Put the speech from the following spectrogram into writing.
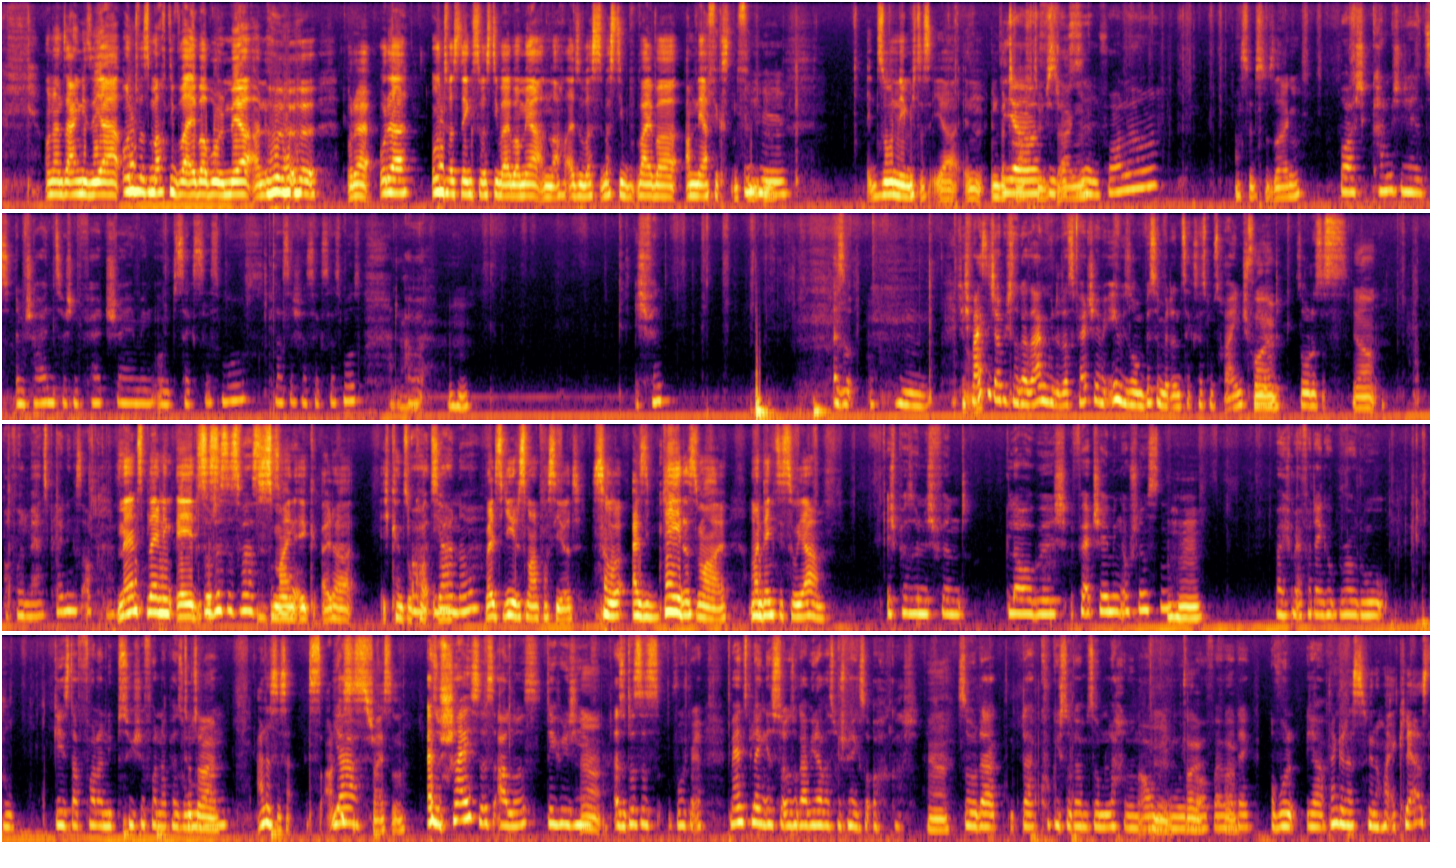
und dann sagen die so, ja, und was macht die Weiber wohl mehr an? oder, oder, und was denkst du, was die Weiber mehr anmacht? Also was, was die Weiber am nervigsten finden. So nehme ich das eher in, in Betracht, Ja, würde ich sagen. sinnvoller. Was würdest du sagen? Boah, ich kann mich nicht entscheiden zwischen Fatshaming und Sexismus, klassischer Sexismus. Aber Mhm. ich finde, also, hm, ich weiß nicht, ob ich sogar sagen würde, dass Fatshaming irgendwie so ein bisschen mit in Sexismus reinspielt. Voll. So, das ist, Ja. obwohl Mansplaining ist auch krass. Mansplaining, ey, das, So, ist, das ist was. das ist mein so, Ick, Alter. Ich könnte so Oh, kotzen. ja, ne? Weil es jedes Mal passiert. So, also jedes Mal. Und man denkt sich so, ja. Ich persönlich finde, glaube ich, Fatshaming am schlimmsten. Mhm. Weil ich mir einfach denke, Bro, du, du gehst da voll an die Psyche von der Person Total. ran. Alles ist, das, alles Ja. ist scheiße. Also scheiße ist alles, definitiv. Ja. Also das ist, wo ich mir. Mansplaining ist so- sogar wieder was, wo ich mir denke, so, oh Gott. Ja. So, da, da gucke ich sogar mit so einem lachenden Auge irgendwie Mhm, voll, drauf, weil man voll. denkt, obwohl, ja, Danke, dass du es mir nochmal erklärst.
